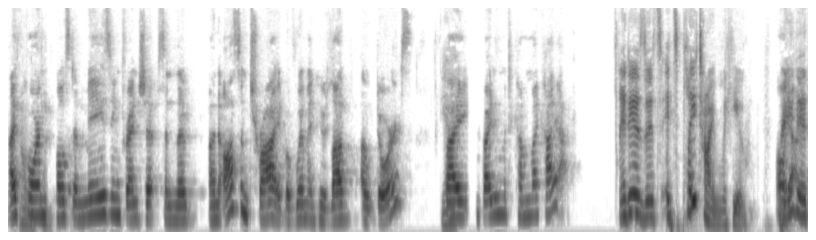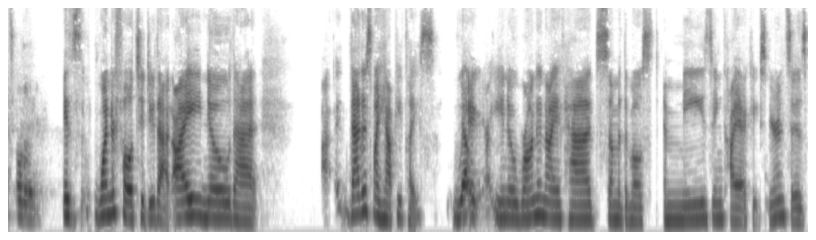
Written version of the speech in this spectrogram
I've I formed the most amazing friendships and the, an awesome tribe of women who love outdoors Yeah. by inviting them to come in my kayak. It is. It's it's playtime with you. Oh, Right? yeah, It's- totally. It's wonderful to do that. I know that I, that is my happy place. Yep. You know, Ron and I have had some of the most amazing kayak experiences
